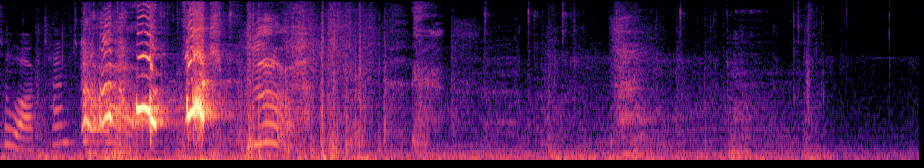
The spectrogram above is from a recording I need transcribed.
to walk. Time.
